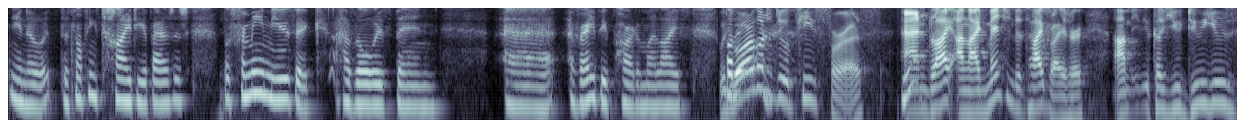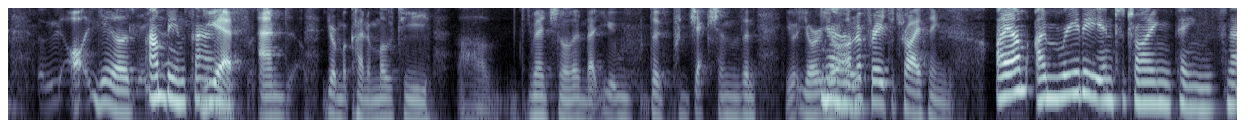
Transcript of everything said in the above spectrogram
you know, there's nothing tidy about it. But for me, music has always been uh, a very big part of my life. Well, but you it- are going to do a piece for us, and like, and I mentioned a typewriter um, because you do use, uh, you know, Ambient sounds. Yes, and you're kind of multi. Uh, dimensional in that you there's projections and you're you're, you're unafraid to try things I am. I'm really into trying things now,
